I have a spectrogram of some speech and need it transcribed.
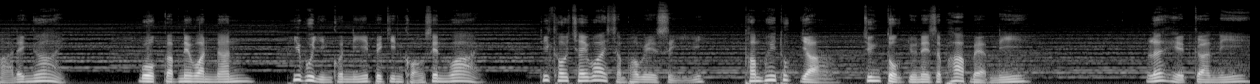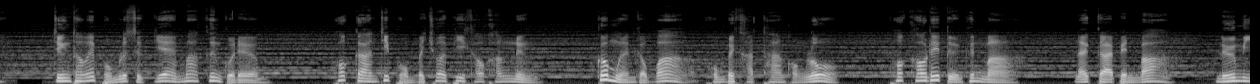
หาได้ง่าย บวกกับในวันนั้น พี่ผู้หญิงคนนี้ไปกินของเส้นไหว้ ที่เขาใช้ไหว้สัมภเวสีทำให้ทุกอย่าง จึงตกอยู่ในสภาพแบบนี้ และเหตุการณ์นี้จึงทำให้ผมรู้สึกแย่มากขึ้นกว่าเดิม เพราะการที่ผมไปช่วยพี่เขาครั้งหนึ่ง ก็เหมือนกับว่าผมไปขัดทางของโลก เพราะเขาได้ตื่นขึ้นมา และกลายเป็นบ้า หรือมี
